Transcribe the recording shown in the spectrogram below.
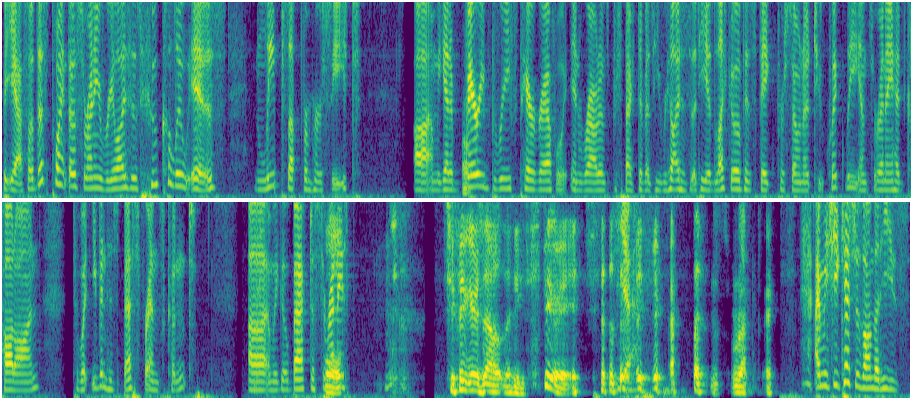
but yeah, so at this point, though, Sereni realizes who Kaloo is and leaps up from her seat. Uh, and we get a Oh. very brief paragraph in Raoden's perspective as he realizes that he had let go of his fake persona too quickly and Sarene had caught on to what even his best friends couldn't. Uh, and we go back to Sarene's. She figures out that he's spirit. She Yeah. that he's Raptor. I mean, she catches on that he's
